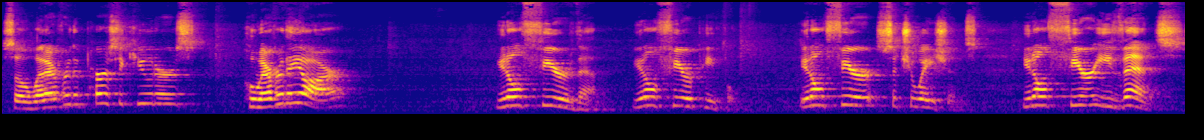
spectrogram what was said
So, whatever the persecutors, whoever they are, you don't fear them. You don't fear people. You don't fear situations. You don't fear events.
